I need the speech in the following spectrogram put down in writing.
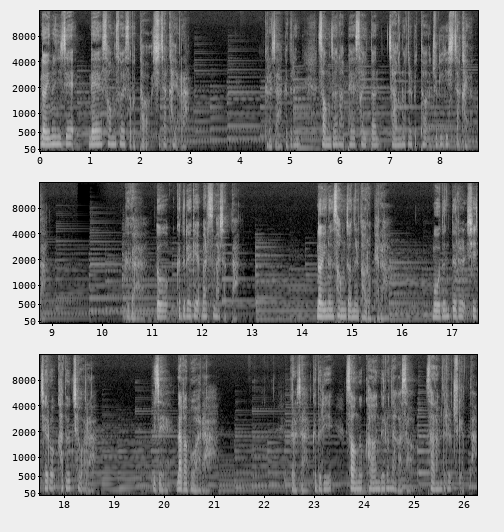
너희는 이제 내 성소에서부터 시작하여라. 그러자 그들은 성전 앞에 서 있던 장로들부터 죽이기 시작하였다. 그가 또 그들에게 말씀하셨다. 너희는 성전을 더럽혀라. 모든 뜰을 시체로 가득 채워라. 이제 나가 보아라. 그러자 그들이 성읍 가운데로 나가서 사람들을 죽였다.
